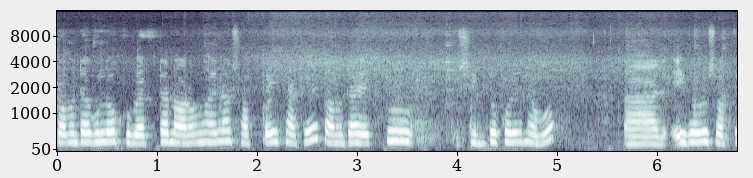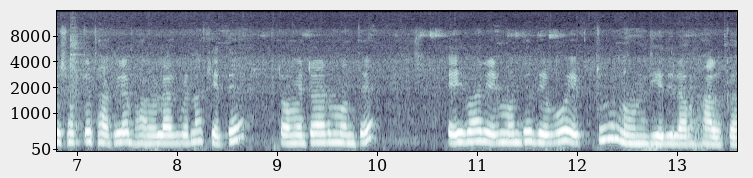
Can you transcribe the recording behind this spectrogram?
টমেটোগুলো খুব একটা নরম হয় না শক্তই থাকে। টমেটো একটু সিদ্ধ করে নেব। আর এইভাবে শক্ত শক্ত থাকলে ভালো লাগবে না খেতে টমেটোর মধ্যে। এইবার এর মধ্যে দেব একটু নুন দিয়ে দিলাম হালকা।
